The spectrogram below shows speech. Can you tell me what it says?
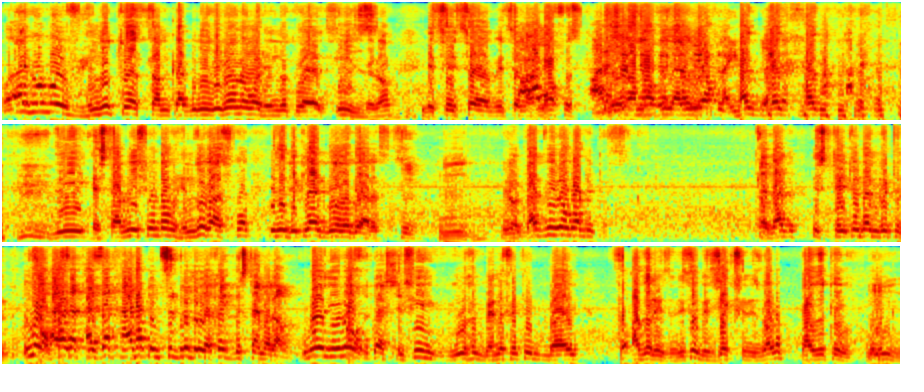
Well, I don't know if Hindutva is some kind because we don't know what Hindutva is. Is. You know, it's it's a it's an amorphous, it's an amorphous a way animal. of life. But, but, but the establishment of Hindu Rashtra is a declared goal of the RSS. Hmm. You know that we know what it is. So that is stated and written. No, has that, has that had a considerable effect this time around? Well, you know, That's the question. you see, you have benefited by for other reasons. It's a rejection. It's not a positive vote.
